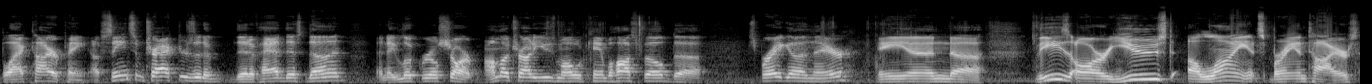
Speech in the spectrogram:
black tire paint. I've seen some tractors that have, that have had this done, and they look real sharp. I'm going to try to use my old Campbell Hausfeld uh, spray gun there, and uh, these are used Alliance brand tires.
